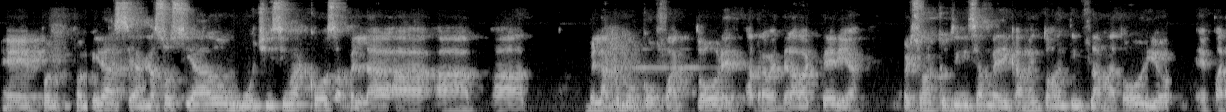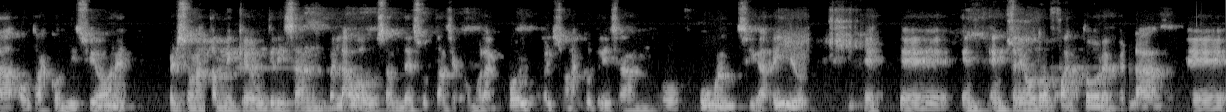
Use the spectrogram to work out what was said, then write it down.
Eh, pues, pues, mira, se han asociado muchísimas cosas, ¿verdad? Como cofactores a través de la bacteria. Personas que utilizan medicamentos antiinflamatorios eh, para otras condiciones personas también que utilizan, ¿verdad? O abusan de sustancias como el alcohol, personas que utilizan o fuman cigarrillos, este, entre otros factores, ¿verdad? Eh,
